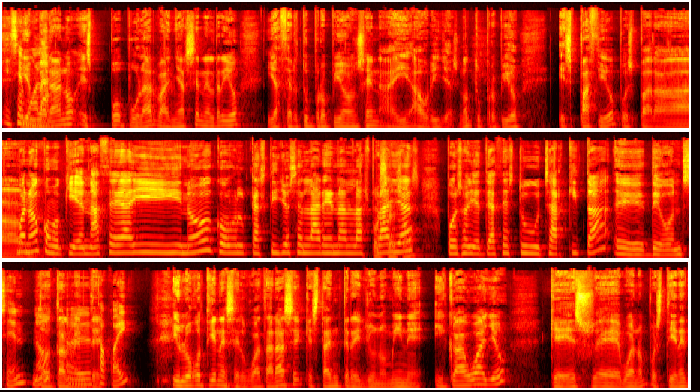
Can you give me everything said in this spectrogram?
Ese y en verano es popular bañarse en el río y hacer tu propio onsen ahí a orillas, ¿no? Tu propio espacio, pues para. Bueno, como quien hace ahí, ¿no? Con castillos en la arena en las Pues playas, eso. pues oye, te haces tu charquita eh, de onsen, ¿no? Totalmente. Está guay. Y luego tienes el Watarase, que está entre Yunomine y Kawayo, que es, eh, bueno, pues tiene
